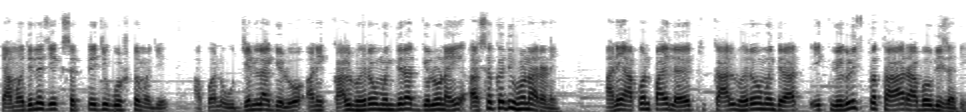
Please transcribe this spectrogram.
त्यामधीलच एक सत्याची गोष्ट म्हणजे आपण उज्जैनला गेलो आणि कालभैरव मंदिरात गेलो नाही असं कधी होणार नाही. आणि आपण पाहिलं की कालभैरव मंदिरात एक वेगळीच प्रथा राबवली जाते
